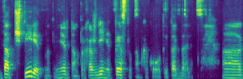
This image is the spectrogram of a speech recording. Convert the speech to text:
Этап 4 – это, например, там, прохождение теста там, какого-то и так далее. А,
